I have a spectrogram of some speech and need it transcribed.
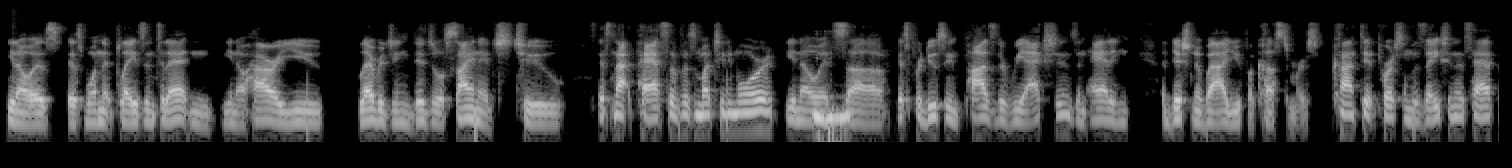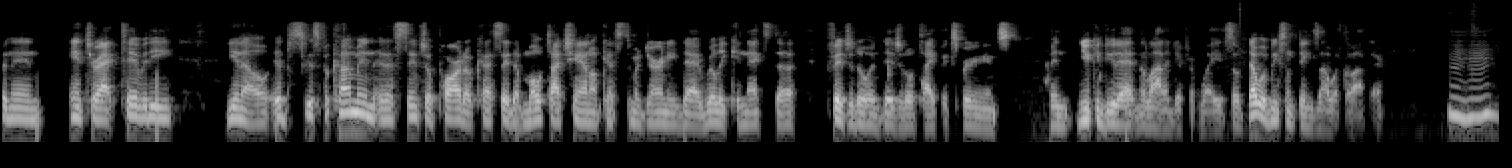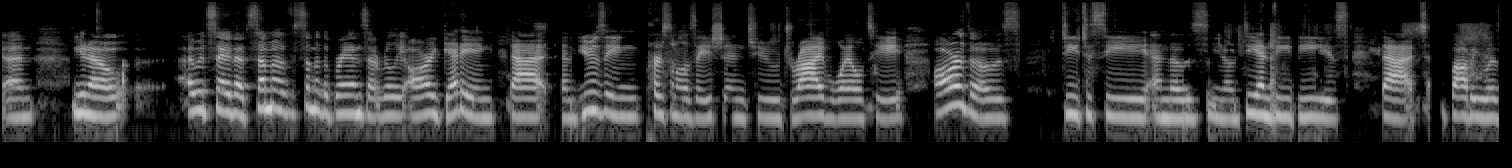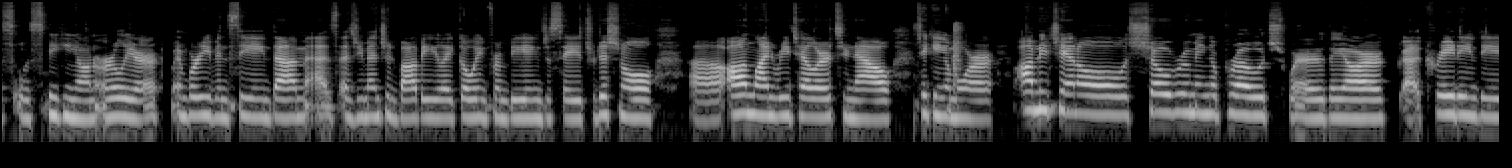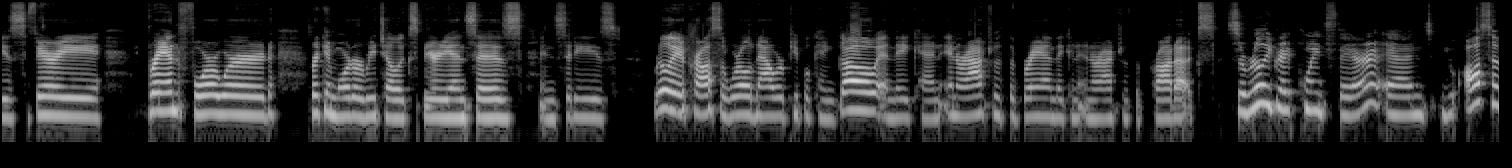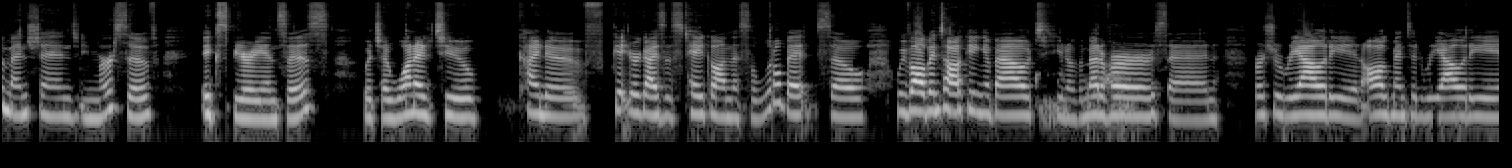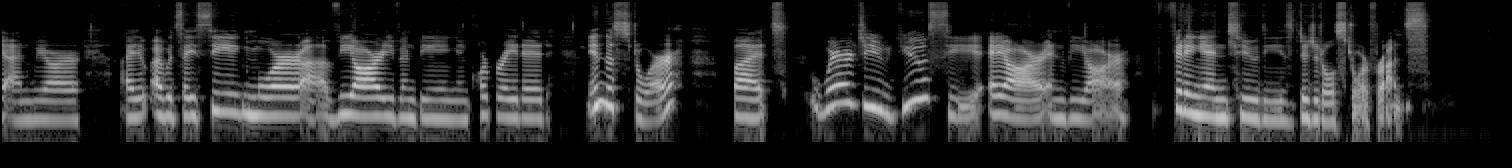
you know, is is one that plays into that. And you know, how are you leveraging digital signage to it's not passive as much anymore. You know, mm-hmm. it's uh, it's producing positive reactions and adding additional value for customers. Content personalization is happening, interactivity. You know, it's it's becoming an essential part of, can I say, the multi-channel customer journey that really connects the phygital and digital type experience. And you can do that in a lot of different ways. So that would be some things I would throw out there. Mm-hmm. And you know, I would say that some of some of the brands that really are getting that and using personalization to drive loyalty are those D2C and those, you know, DNVBs that Bobby was was speaking on earlier. And we're even seeing them as as you mentioned, Bobby, like going from being just a traditional uh, online retailer to now taking a more omni-channel showrooming approach where they are uh, creating these very brand forward brick and mortar retail experiences in cities really across the world now where people can go and they can interact with the brand, they can interact with the products. So, really great points there. And you also mentioned immersive experiences, which I wanted to kind of get your guys' take on this a little bit. So, we've all been talking about, you know, the metaverse and virtual reality and augmented reality, and we are I, I would say seeing more uh, VR even being incorporated in the store. But where do you see AR and VR fitting into these digital storefronts?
